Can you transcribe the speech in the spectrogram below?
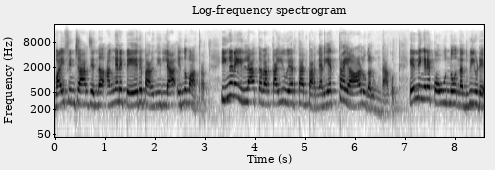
വൈഫ് ഇൻചാർജ് എന്ന് അങ്ങനെ പേര് പറഞ്ഞില്ല എന്ന് മാത്രം. ഇങ്ങനെ ഇല്ലാത്തവർ കൈ ഉയർത്താൻ പറഞ്ഞാൽ എത്ര ആളുകൾ ഉണ്ടാകും. എന്നിങ്ങനെ പോകുന്നു നദ്വിയുടെ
